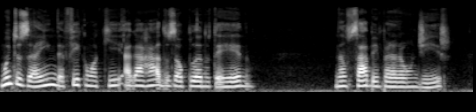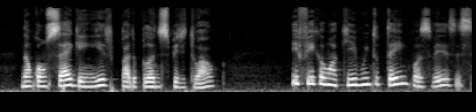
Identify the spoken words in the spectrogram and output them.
Muitos ainda ficam aqui agarrados ao plano terreno, não sabem para onde ir, não conseguem ir para o plano espiritual e ficam aqui muito tempo, às vezes,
